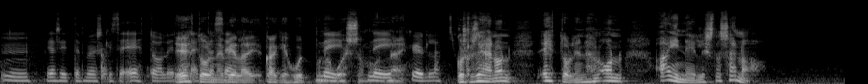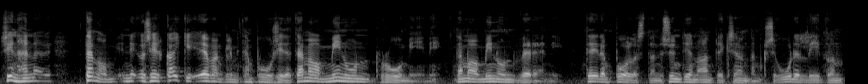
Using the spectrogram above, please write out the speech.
mm. Ja sitten myöskin se ehtoollinen. Ehtoolinen se... vielä kaiken huippuna niin, voisi sanoa niin, näin. Kyllä. Koska sehän on, ehtoollinenhan on aineellista sanaa. Siinähän, tämä on, siis kaikki evankeliumithan puhuu siitä, tämä on minun ruumiini, tämä on minun vereni teidän puolestanne syntien anteeksi antamuksen uuden liiton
